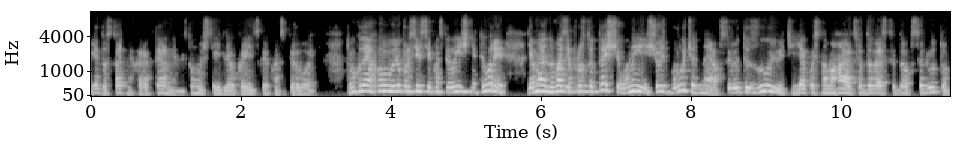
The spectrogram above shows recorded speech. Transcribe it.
є достатньо характерним, в тому числі і для української конспірології. Тому, коли я говорю про ці всі конспірологічні теорії, я маю на увазі просто те, що вони щось беруть одне, абсолютизують і якось намагаються довести до абсолюту.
